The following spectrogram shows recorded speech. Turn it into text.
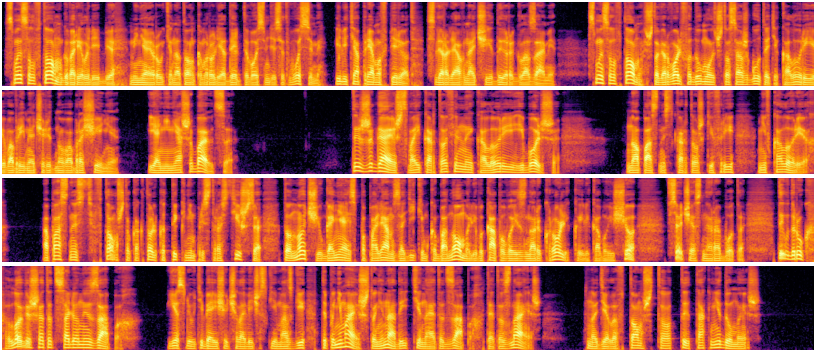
«Смысл в том, — говорил Либби, меняя руки на тонком руле Дельта-88 и летя прямо вперед, сверля в ночи дыры глазами. Смысл в том, что Вервольфы думают, что сожгут эти калории во время очередного обращения. И они не ошибаются. Ты сжигаешь свои картофельные калории и больше. Но опасность картошки фри не в калориях. Опасность в том, что как только ты к ним пристрастишься, то ночью, гоняясь по полям за диким кабаном или выкапывая из норы кролика или кого еще, все честная работа, ты вдруг ловишь этот соленый запах. Если у тебя еще человеческие мозги, ты понимаешь, что не надо идти на этот запах, ты это знаешь. Но дело в том, что ты так не думаешь.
